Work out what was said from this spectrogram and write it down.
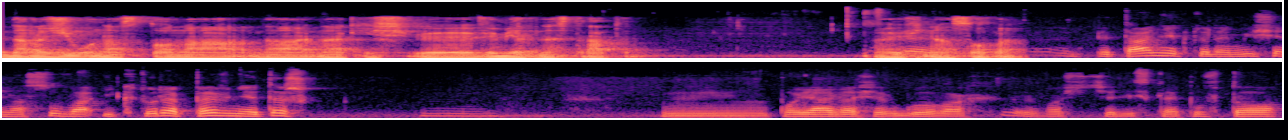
naraziło nas to na, na, na jakieś wymierne straty finansowe. Pytanie, które mi się nasuwa i które pewnie też mm, pojawia się w głowach właścicieli sklepów, to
